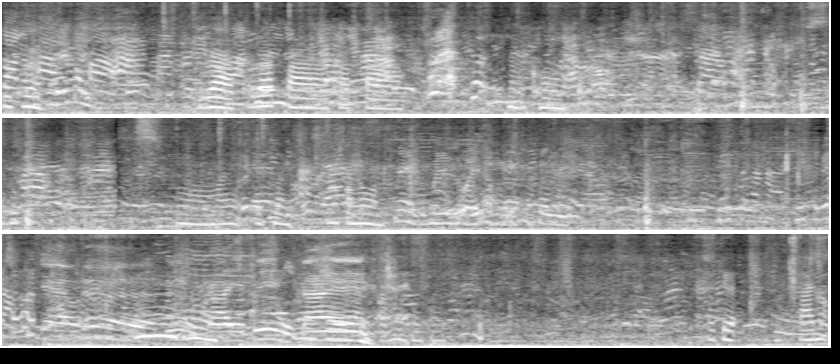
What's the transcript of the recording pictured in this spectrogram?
ทุกคนราปลาปลาปลาน้ำคอ ทุกคนน้ำขนนแม่กูไม่รวยทำไงแก้วเด้อไก่ปิ้งไก่ขนนทุกคนไปเจอตายเนาะ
